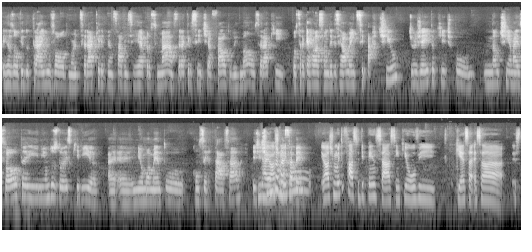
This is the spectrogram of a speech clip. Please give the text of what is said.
resolvido trair o Voldemort, será que ele pensava em se reaproximar? Será que ele sentia falta do irmão? Será que, ou será que a relação deles realmente se partiu de um jeito que, tipo, não tinha mais volta e nenhum dos dois queria, é, é, em nenhum momento, consertar, sabe? E a gente Ah, nunca vai muito- saber. Eu acho muito fácil de pensar, assim, que houve. Que essa, essa, esse,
